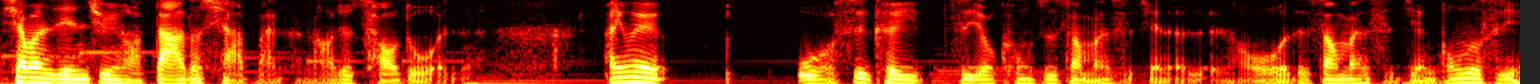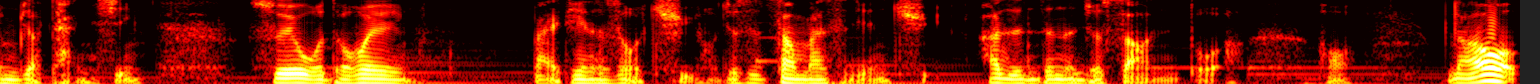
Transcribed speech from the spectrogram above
下班时间去哈，大家都下班了，然后就超多人的啊，因为我是可以自由控制上班时间的人，我的上班时间工作时间比较弹性，所以我都会白天的时候去，就是上班时间去，啊，人真的就少很多，好，然后。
